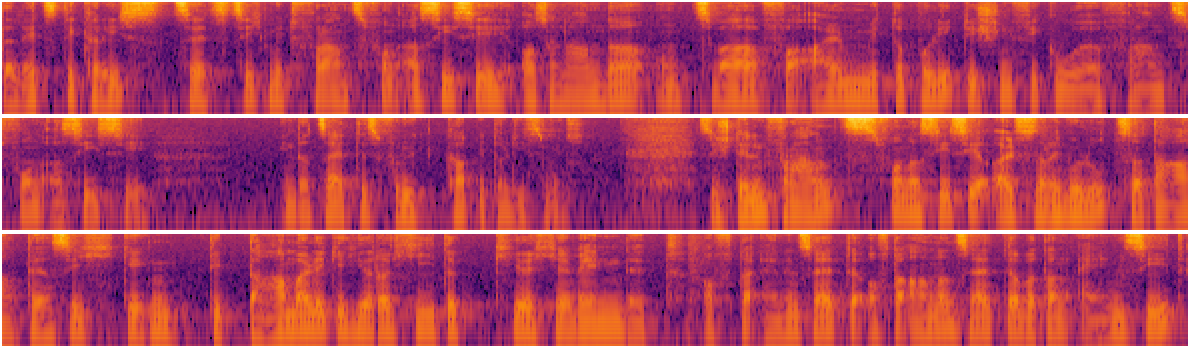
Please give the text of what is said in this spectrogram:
Der letzte Christ, setzt sich mit Franz von Assisi auseinander und zwar vor allem mit der politischen Figur Franz von Assisi in der Zeit des Frühkapitalismus. Sie stellen Franz von Assisi als Revoluzer dar, der sich gegen die damalige Hierarchie der Kirche wendet. Auf der einen Seite, auf der anderen Seite aber dann einsieht,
